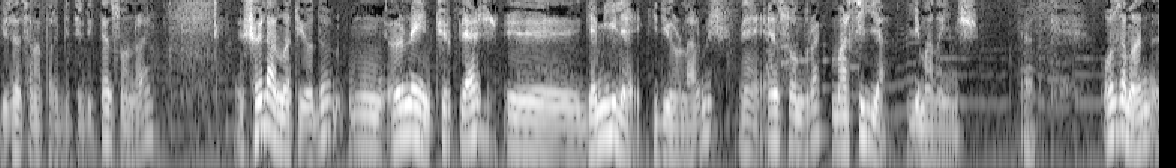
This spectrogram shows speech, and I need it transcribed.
Güzel sanatları bitirdikten sonra e, şöyle anlatıyordu. Hmm, Örneğin Türkler e, gemiyle gidiyorlarmış ve en son durak Marsilya limanıymış. Evet. O zaman e,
